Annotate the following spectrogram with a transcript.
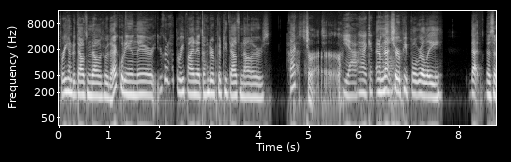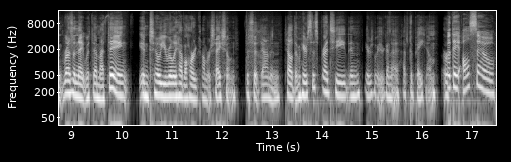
three hundred thousand dollars worth of equity in there, you're going to have to refinance one hundred fifty thousand dollars extra. Yeah. Yeah, I get And I'm not sure people really that doesn't resonate with them. I think until you really have a hard conversation to sit down and tell them, here's the spreadsheet and here's what you're going to have to pay him. Or, But they also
